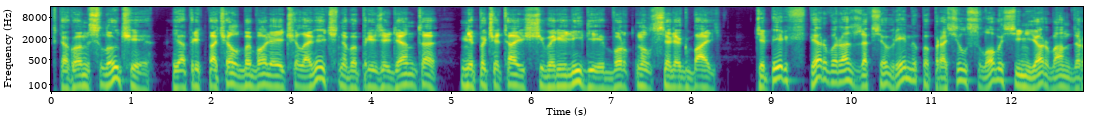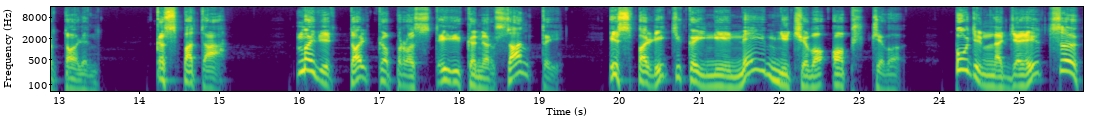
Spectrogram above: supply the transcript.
«В таком случае я предпочел бы более человечного президента, не почитающего религии», — буркнул Селекбай. Теперь в первый раз за все время попросил слово сеньор Вандертолен. «Господа, мы ведь только простые коммерсанты и с политикой не имеем ничего общего. Будем надеяться,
